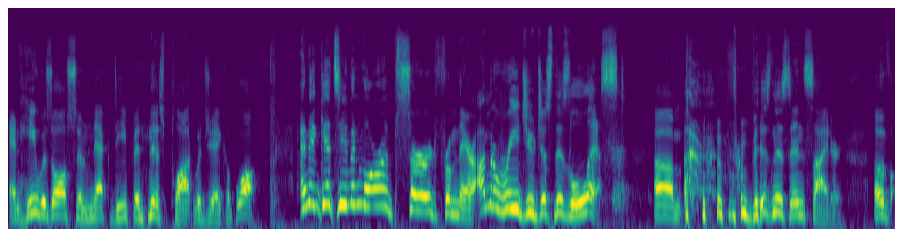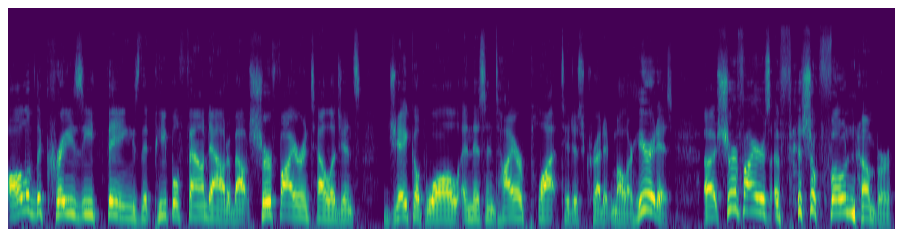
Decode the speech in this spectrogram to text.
and he was also neck deep in this plot with Jacob Wohl. And it gets even more absurd from there. I'm going to read you just this list um, from Business Insider of all of the crazy things that people found out about Surefire Intelligence, Jacob Wohl, and this entire plot to discredit Mueller. Here it is. Uh, Surefire's official phone number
